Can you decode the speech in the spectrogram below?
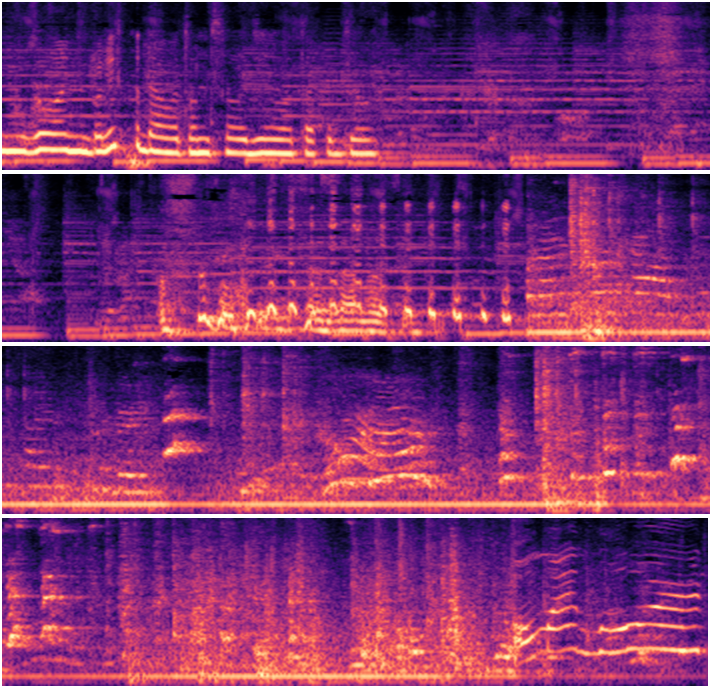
Ну, голова не болит, когда вот он целый день вот так вот делает? Oh my lord!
